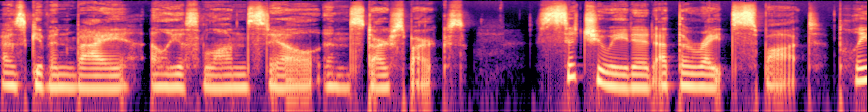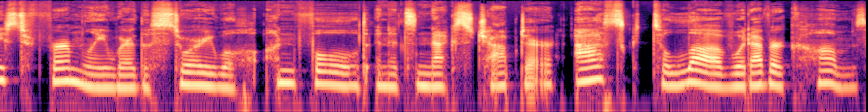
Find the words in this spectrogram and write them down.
as given by Elias Lonsdale in Star Sparks situated at the right spot, placed firmly where the story will unfold in its next chapter. Ask to love whatever comes,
